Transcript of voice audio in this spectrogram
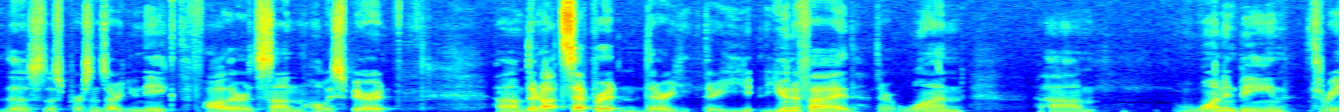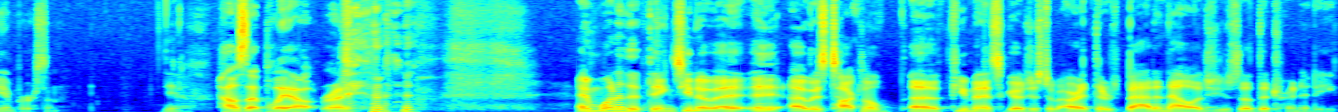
those, those persons are unique, the Father, the Son, the Holy Spirit. Um, they're not separate. They're, they're unified. They're one. Um, one in being, three in person. Yeah. How's that play out, right? And one of the things, you know, I, I was talking a, a few minutes ago just about, all right, there's bad analogies of the Trinity.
